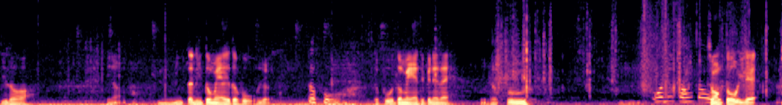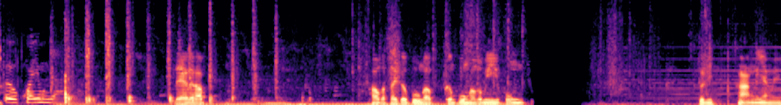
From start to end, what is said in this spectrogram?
จีรอนี่เนาะอืมตัวนี้ตัวแม่หรือตัวผู้เดี๋ยวตัวผู้ตัวผู้ตัวแม่ที่เป็นยังไงนี่ครับอู้โอ้ยมีสองตัวสองตัวอีกแล้วเออควายมึงยายแหลกเลยครับเข้ากับใส่เครื่องปรุงครับเครื่องปรุงเขาก็มีผงชูตัวนี้ห่างนี่ยังนี่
